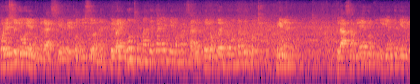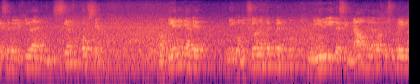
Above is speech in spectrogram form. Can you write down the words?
por eso yo voy a enumerar siete condiciones, pero hay muchos más detalles que conversar, ustedes lo pueden preguntar después. Primero, la Asamblea Constituyente tiene que ser elegida en un 100%. No tiene que haber ni comisiones de expertos, ni designados de la Corte Suprema,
